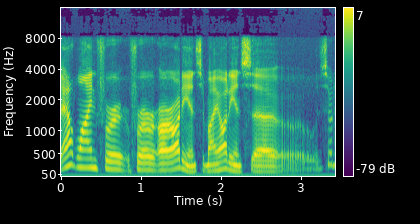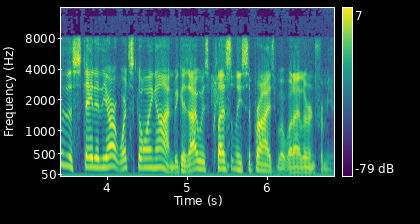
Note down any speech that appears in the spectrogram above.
outlined for, for our audience, my audience, uh, sort of the state of the art. What's going on? Because I was pleasantly surprised with what I learned from you.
